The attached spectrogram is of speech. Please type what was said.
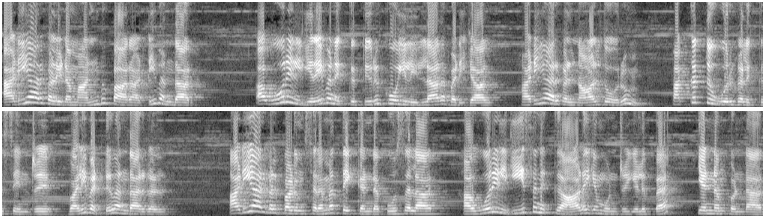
அடியார்களிடம் அன்பு பாராட்டி வந்தார். அவ்வூரில் இறைவனுக்கு திருக்கோயில் இல்லாதபடியால் அடியார்கள் நாள்தோறும் பக்கத்து ஊர்களுக்கு சென்று வழிபட்டு வந்தார்கள். அடியார்கள் படும் சிரமத்தைக் கண்ட பூசலார் அவ்வூரில் ஈசனுக்கு ஆலயம் ஒன்று எழுப்ப எண்ணம் கொண்டார்.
